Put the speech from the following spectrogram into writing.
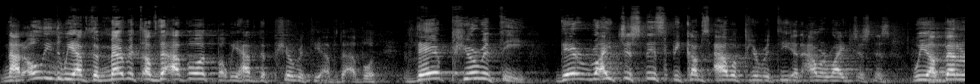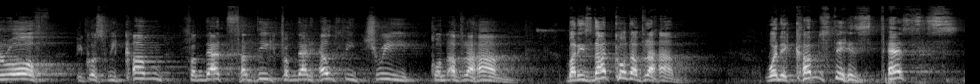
Not only do we have the merit of the Avot, but we have the purity of the Avot. Their purity, their righteousness becomes our purity and our righteousness. We are better off because we come from that tzaddik, from that healthy tree called Abraham. But he's not called Abraham. When it comes to his tests,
